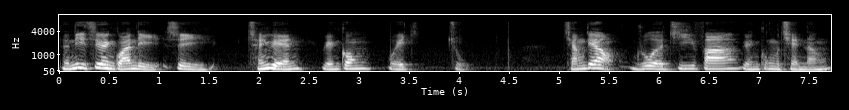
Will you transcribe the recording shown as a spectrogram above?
人力资源管理是以成员员工为。强调如何激发员工的潜能，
